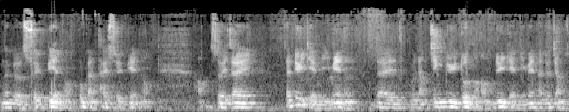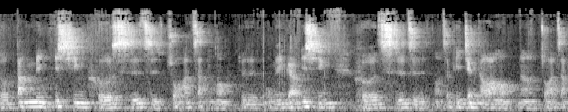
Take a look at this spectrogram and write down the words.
那个随便哦，不敢太随便哦，好，所以在在绿点里面呢，在我们讲金律论嘛哈，律典里面他就讲说，当令一心合十指爪掌哦，就是我们应该要一心合十指啊，这批尖头啊哈，那爪掌。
